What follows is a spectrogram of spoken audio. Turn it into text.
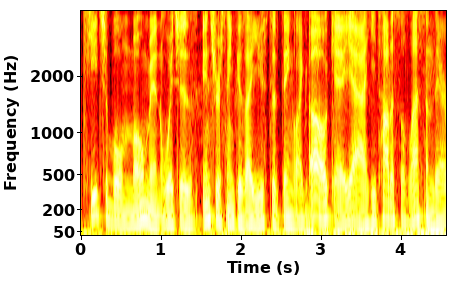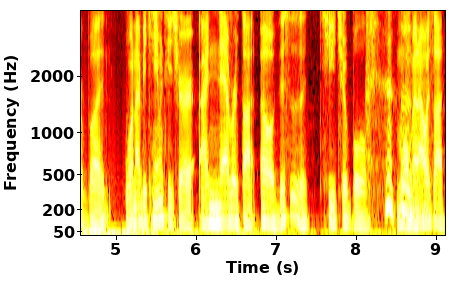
teachable moment, which is interesting because I used to think like, oh, okay, yeah, he taught us a lesson there. But when I became a teacher, I never thought, oh, this is a teachable moment. I always thought,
